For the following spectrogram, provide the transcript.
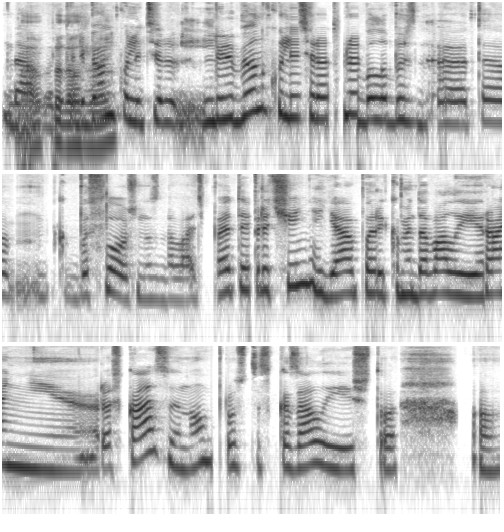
да, да вот ребенку, литер... ребенку литературы было бы это как бы сложно сдавать. По этой причине я порекомендовала ей ранние рассказы, но просто сказала ей, что а,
